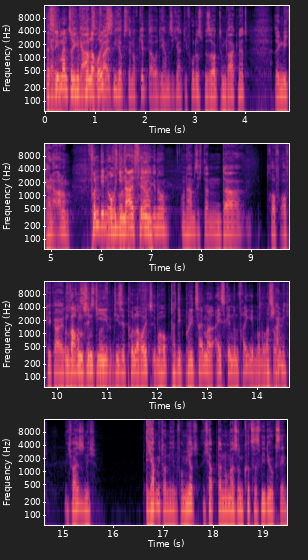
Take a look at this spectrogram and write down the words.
dass Ja, den- jemand solche den gab's. Ich weiß Polaroids nicht, ob es den noch gibt, aber die haben sich halt die Fotos besorgt im Darknet. Irgendwie, keine Ahnung. von den Originalfilmen. Ja, genau. Und haben sich dann da drauf aufgegeilt. Und warum sind die, diese Polaroids überhaupt? Hat die Polizei mal einscannt und freigeben oder was? Wahrscheinlich. Ich weiß es nicht. Ich habe mich doch nicht informiert. Ich habe dann nur mal so ein kurzes Video gesehen.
